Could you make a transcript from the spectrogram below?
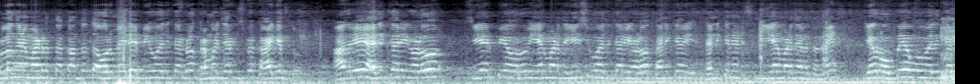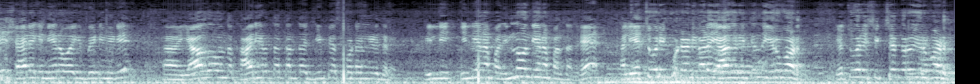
ಉಲ್ಲಂಘನೆ ಮಾಡಿರ್ತಕ್ಕಂಥದ್ದು ಅವ್ರ ಮೇಲೆ ಬಿ ಅಧಿಕಾರಿಗಳು ಕ್ರಮ ಜರುಗಿಸಬೇಕಾಗಿತ್ತು. ಆದ್ರೆ ಅಧಿಕಾರಿಗಳು ಸಿಆರ್ ಪಿ ಅವರು ಏನ್ ಮಾಡಿದ್ರು? ಇ ಸಿ ಅಧಿಕಾರಿಗಳು ತನಿಖೆ ತನಿಖೆ ನಡೆಸಿದ್ದು ಏನ್ ಮಾಡಿದೆ ಅಂತಂದ್ರೆ ಕೇವಲ ಒಬ್ಬೇ ಒಬ್ಬ ಅಧಿಕಾರಿ ಶಾಲೆಗೆ ನೇರವಾಗಿ ಭೇಟಿ ನೀಡಿ ಯಾವುದೋ ಒಂದು ಖಾಲಿ ಇರತಕ್ಕಂಥ ಜಿ ಪಿ ಎಸ್ ಕೊಠಡಿ ನೀಡಿದ್ದಾರೆ. ಇಲ್ಲಿ ಇಲ್ಲಿ ಏನಪ್ಪ, ಇನ್ನೊಂದು ಏನಪ್ಪ ಅಂತಂದ್ರೆ ಅಲ್ಲಿ ಹೆಚ್ಚುವರಿ ಕೊಠಡಿಗಳು ಯಾವ ರೀತಿಯಿಂದ ಇರಬಾರ್ದು. ಹೆಚ್ಚುವರಿ ಶಿಕ್ಷಕರು ಇರಬಾರ್ದು.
